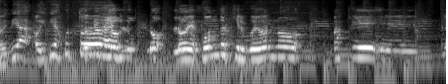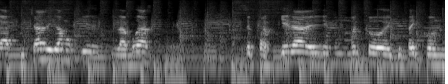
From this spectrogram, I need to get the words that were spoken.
Hoy día, hoy día justo. Lo, lo- lo- lo de fondo es que el weón no, más que eh, la fichada, digamos, que la pueda hacer cualquiera en un momento de que estáis con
